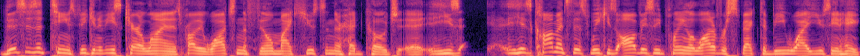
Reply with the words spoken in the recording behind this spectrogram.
this is a team. Speaking of East Carolina, that's probably watching the film. Mike Houston, their head coach, uh, he's his comments this week, he's obviously playing a lot of respect to BYU, saying, "Hey,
